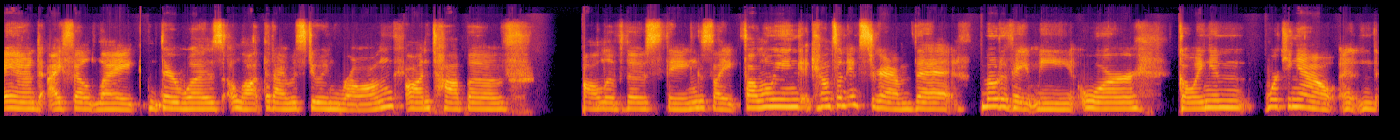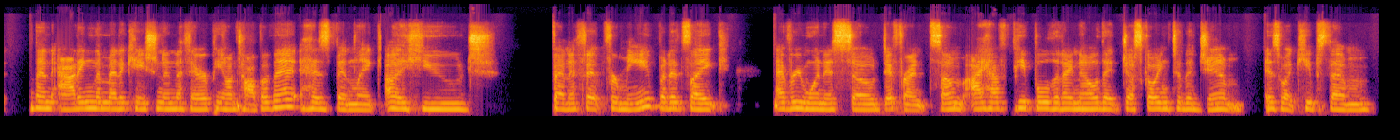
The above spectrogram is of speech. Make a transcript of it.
And I felt like there was a lot that I was doing wrong on top of all of those things, like following accounts on Instagram that motivate me or going and working out and then adding the medication and the therapy on top of it has been like a huge benefit for me. But it's like everyone is so different. Some I have people that I know that just going to the gym is what keeps them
